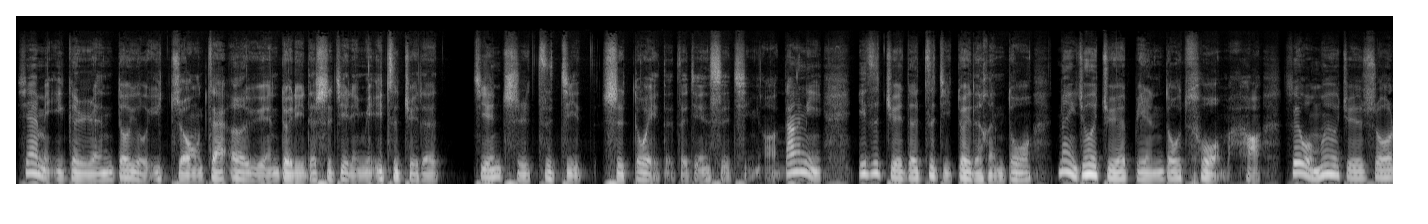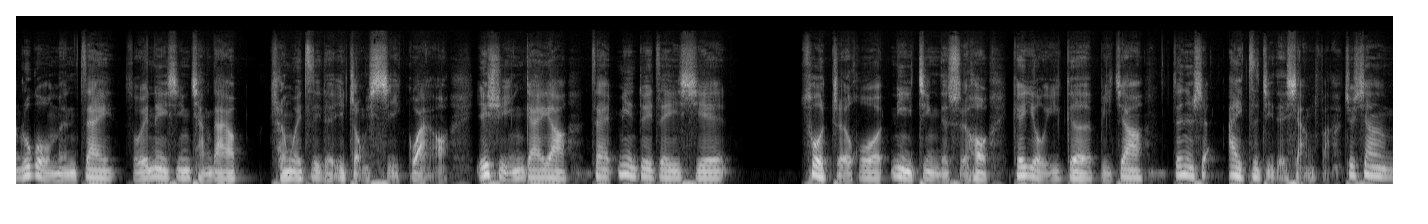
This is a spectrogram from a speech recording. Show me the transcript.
现在每一个人都有一种在二元对立的世界里面，一直觉得坚持自己是对的这件事情啊。当你一直觉得自己对的很多，那你就会觉得别人都错嘛，哈。所以我们会觉得说，如果我们在所谓内心强大，要成为自己的一种习惯哦，也许应该要在面对这一些。挫折或逆境的时候，可以有一个比较真的是爱自己的想法。就像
